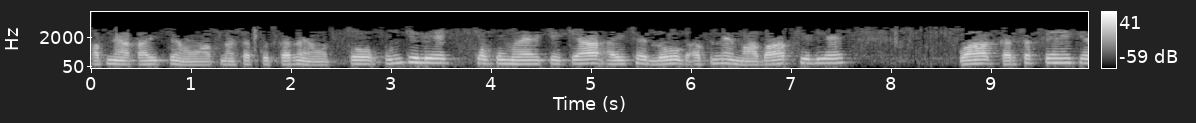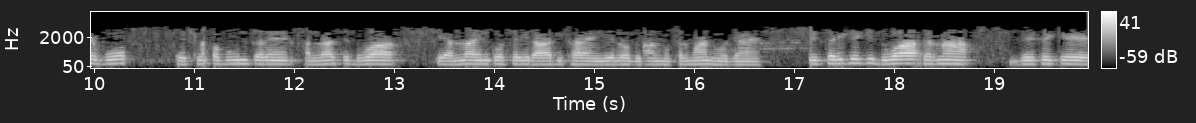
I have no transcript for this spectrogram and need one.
اپنے عقائد پہ ہوں، اپنا سب کچھ کر رہے ہوں، تو ان کے لیے حکم ہے کہ کیا ایسے لوگ اپنے ماں باپ کے لیے دعا کر سکتے ہیں کہ وہ اسلام قبول کریں، اللہ سے دعا کہ اللہ ان کو صحیح راہ دکھائیں، یہ لوگ مسلمان ہو جائیں۔ اس طریقے کی دعا کرنا جیسے کہ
